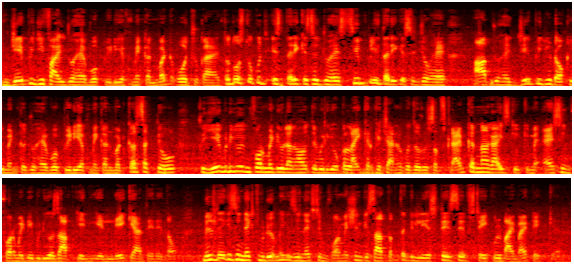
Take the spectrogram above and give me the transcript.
जेपीजी फ़ाइल जो है वो पीडीएफ में कन्वर्ट हो चुका है। तो दोस्तों, कुछ इस तरीके से जो है, सिंपली तरीके से जो है, आप जो है जेपीजी डॉक्यूमेंट का जो है वो पीडीएफ में कन्वर्ट कर सकते हो। तो ये वीडियो इन्फॉर्मेटिव लगा हो तो वीडियो को लाइक करके चैनल को ज़रूर सब्सक्राइब करना गाइज़ क्योंकि मैं ऐसी इन्फॉर्मेटिव वीडियोज़ आपके लिए लेके आते रहता हूँ। मिलते किसी नेक्स्ट वीडियो में, किसी नेक्स्ट इन्फॉर्मेशन के साथ। तब तक के लिए stay safe stay cool bye bye take care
